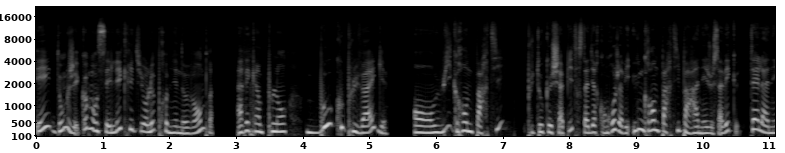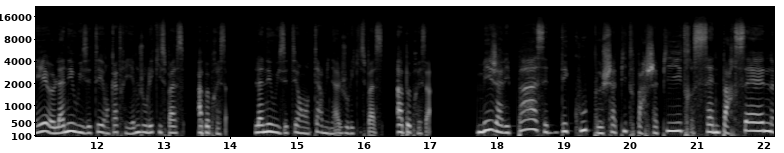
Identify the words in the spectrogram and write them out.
Et donc j'ai commencé l'écriture le 1er novembre avec un plan beaucoup plus vague, en 8 grandes parties, plutôt que chapitres, c'est-à-dire qu'en gros j'avais une grande partie par année. Je savais que telle année, euh, l'année où ils étaient en quatrième, je voulais qu'il se passe à peu près ça. L'année où ils étaient en terminale, je voulais qu'il se passe à peu près ça mais j'avais pas cette découpe chapitre par chapitre, scène par scène.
